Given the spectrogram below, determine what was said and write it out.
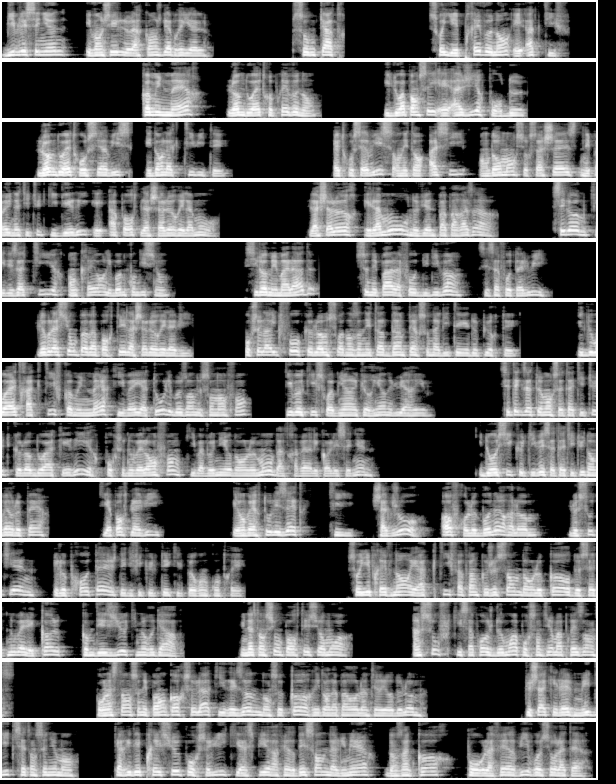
Bible essénienne, Évangile de l'archange Gabriel. Psaume 4. Soyez prévenants et actifs. Comme une mère, l'homme doit être prévenant. Il doit penser et agir pour deux. L'homme doit être au service et dans l'activité. Être au service en étant assis, en dormant sur sa chaise, n'est pas une attitude qui guérit et apporte la chaleur et l'amour. La chaleur et l'amour ne viennent pas par hasard. C'est l'homme qui les attire en créant les bonnes conditions. Si l'homme est malade, ce n'est pas la faute du divin, c'est sa faute à lui. Les relations peuvent apporter la chaleur et la vie. Pour cela, il faut que l'homme soit dans un état d'impersonnalité et de pureté. Il doit être actif comme une mère qui veille à tous les besoins de son enfant, qui veut qu'il soit bien et que rien ne lui arrive. C'est exactement cette attitude que l'homme doit acquérir pour ce nouvel enfant qui va venir dans le monde à travers l'école essénienne. Il doit aussi cultiver cette attitude envers le Père, qui apporte la vie, et envers tous les êtres qui, chaque jour, offrent le bonheur à l'homme, le soutiennent et le protègent des difficultés qu'il peut rencontrer. Soyez prévenants et actifs afin que je sente dans le corps de cette nouvelle école comme des yeux qui me regardent, une attention portée sur moi, un souffle qui s'approche de moi pour sentir ma présence. Pour l'instant, ce n'est pas encore cela qui résonne dans ce corps et dans la parole intérieure de l'homme que chaque élève médite cet enseignement, car il est précieux pour celui qui aspire à faire descendre la lumière dans un corps pour la faire vivre sur la terre.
